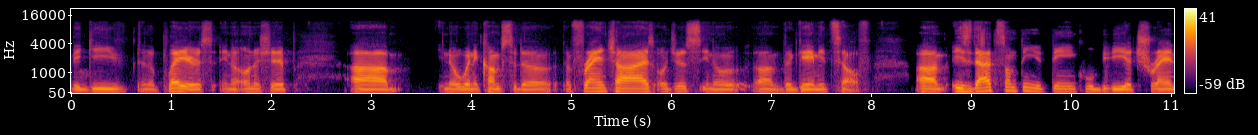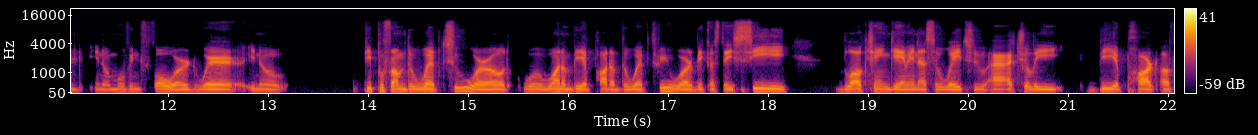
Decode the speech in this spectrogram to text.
they give the players you know ownership um, you know, when it comes to the the franchise or just you know um, the game itself. Um, is that something you think will be a trend, you know, moving forward, where you know people from the Web two world will want to be a part of the Web three world because they see blockchain gaming as a way to actually be a part of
